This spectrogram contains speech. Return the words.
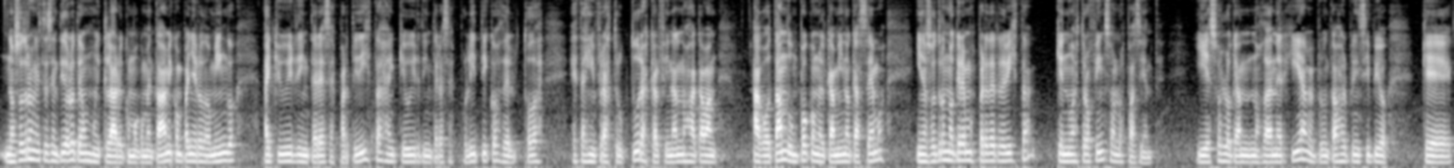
Nosotros en este sentido lo tenemos muy claro y como comentaba mi compañero Domingo, hay que huir de intereses partidistas, hay que huir de intereses políticos, de todas estas infraestructuras que al final nos acaban agotando un poco en el camino que hacemos y nosotros no queremos perder de vista que nuestro fin son los pacientes. Y eso es lo que nos da energía. Me preguntabas al principio que,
